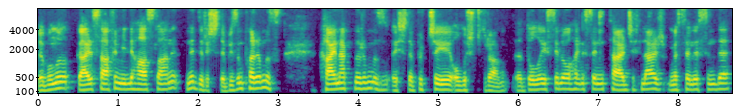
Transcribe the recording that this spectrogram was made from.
Ve bunu gayri safi milli hasıla nedir işte bizim paramız, kaynaklarımız işte bütçeyi oluşturan. E, dolayısıyla o hani senin tercihler meselesinde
